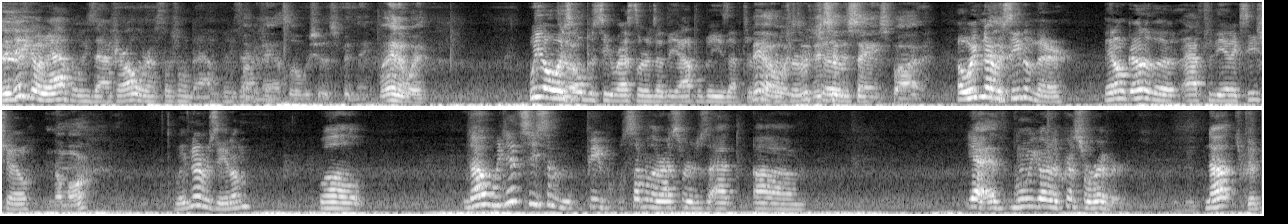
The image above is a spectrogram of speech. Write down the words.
they did go to Applebee's after. All the wrestlers went to Applebee's fucking after. asshole. We should have spit name. But anyway, We always No. hope to see wrestlers at the Applebee's after, they always after do. They sit in the same spot. Oh, we've never seen them there. They don't go to the after the NXT show. No more. We've never seen them. Well, no, we did see some people, some of the wrestlers at, um, yeah, when we go to Crystal River. Not Good.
